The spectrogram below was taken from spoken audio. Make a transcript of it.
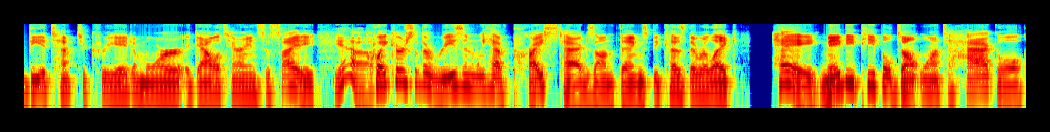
the attempt to create a more egalitarian society. Yeah. Quakers are the reason we have price tags on things because they were like, hey, maybe people don't want to haggle,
